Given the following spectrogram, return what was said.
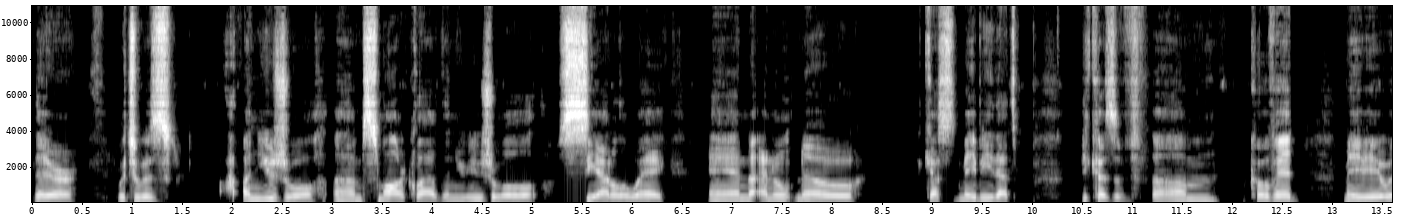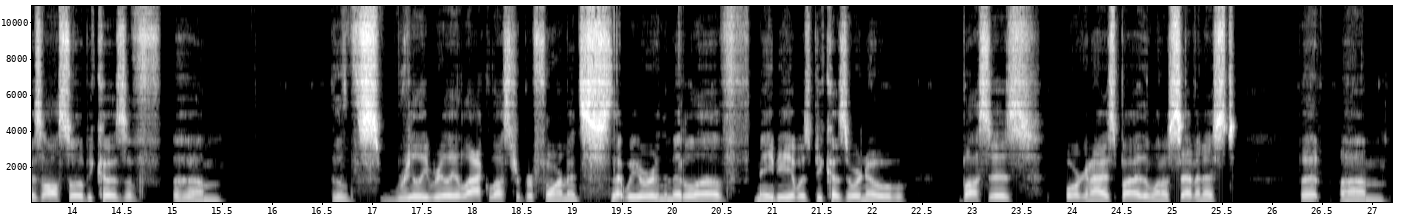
there, which was unusual. Um smaller crowd than your usual Seattle away. And I don't know I guess maybe that's because of um COVID. Maybe it was also because of um the really really lackluster performance that we were in the middle of maybe it was because there were no buses organized by the 107ist but um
